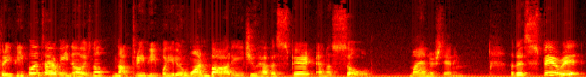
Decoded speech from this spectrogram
three people inside of me? No it's not not three people. You're one body you have a spirit and a soul. My understanding. The spirit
